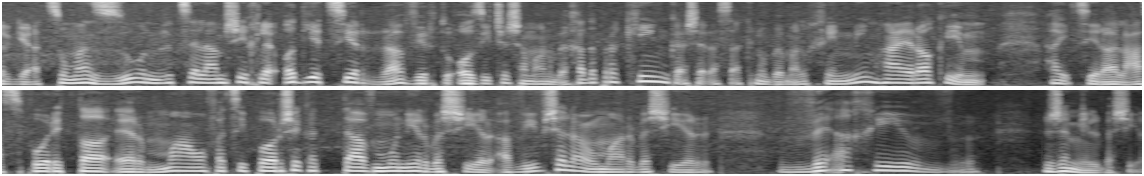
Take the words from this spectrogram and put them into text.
ובאנרגיה עצומה זו נרצה להמשיך לעוד יצירה וירטואוזית ששמענו באחד הפרקים כאשר עסקנו במלחינים העיראקים. היצירה אל-עספור א-טאר, מעוף הציפור שכתב מוניר בשיר, אביו של עומר בשיר ואחיו ג'מיל בשיר.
